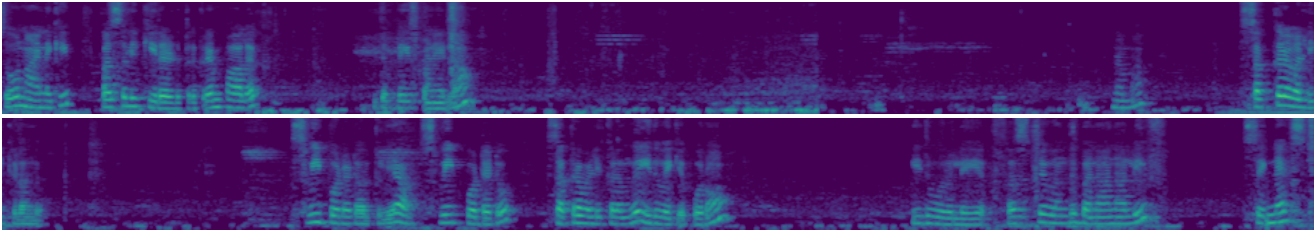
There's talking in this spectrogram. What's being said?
ஸோ நான் இன்னைக்கு பசலி கீரை எடுத்திருக்கிறேன். பாலக். இதை பிளேஸ் பண்ணிடலாம். நம்ம சக்கரவள்ளி கிழங்கு. ஸ்வீட் பொட்டேட்டோ இருக்கு இல்லையா? ஸ்வீட் பொட்டேட்டோ சக்கரவள்ளி கிழங்கு இது வைக்க போறோம். இது ஒரு லேயர் ஃபர்ஸ்ட் வந்து பனானா லீஃப் நெக்ஸ்ட்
